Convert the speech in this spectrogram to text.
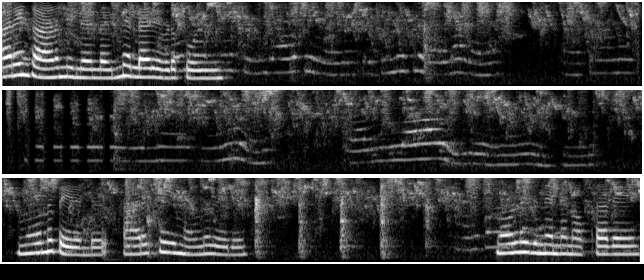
ആരെയും കാണുന്നില്ലല്ലോ. ഇന്ന് എല്ലാവരും എവിടെ പോയി? മൂന്ന് പേരുണ്ട്. ആരൊക്കെ ഈ മൂന്ന് പേര്? മോളിലിരുന്ന് എന്നെ നോക്കാതെ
